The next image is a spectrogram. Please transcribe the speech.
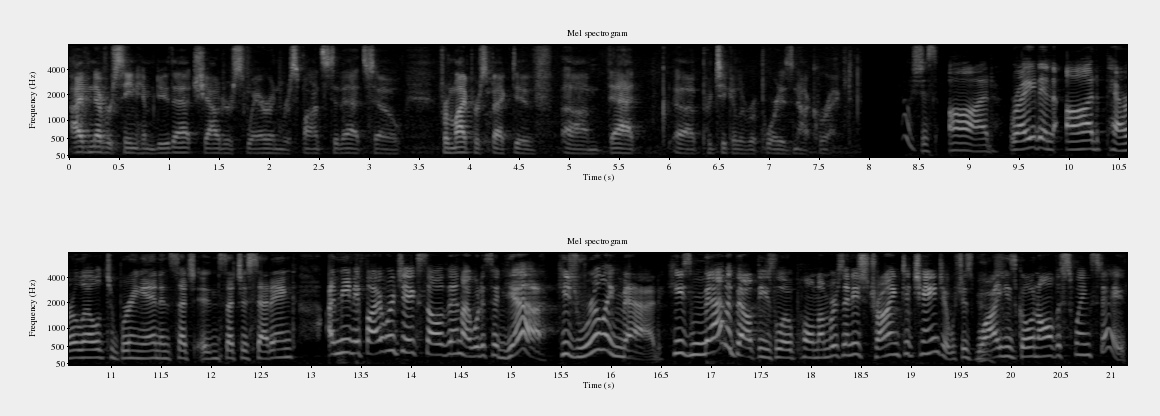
I've never seen him do that, shout or swear in response to that. So, from my perspective, um, that uh, particular report is not correct. It was just odd, right? An odd parallel to bring in in such in such a setting. I mean, if I were Jake Sullivan, I would have said, "Yeah, he's really mad. He's mad about these low poll numbers, and he's trying to change it, which is why he's going all the swing states."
